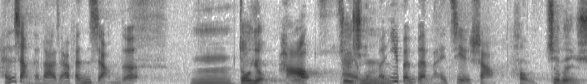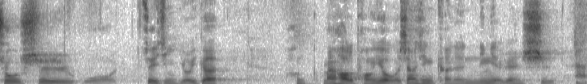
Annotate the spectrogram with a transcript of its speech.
很想跟大家分享的？嗯，都有。好，最近我们一本本来介绍。好，这本书是我最近有一个很蛮好的朋友，我相信可能您也认识。嗯。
